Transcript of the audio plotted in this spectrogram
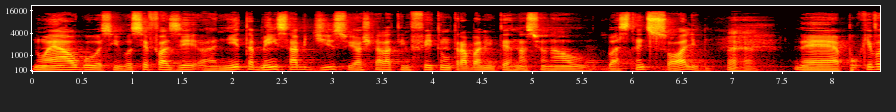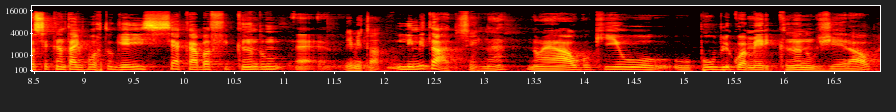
Não é algo assim, você fazer. A Anitta bem sabe disso e acho que ela tem feito um trabalho internacional bastante sólido. Uhum é, porque você cantar em português, você acaba ficando é, limitado. Limitado, sim, né? Não é algo que o, o público americano geral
